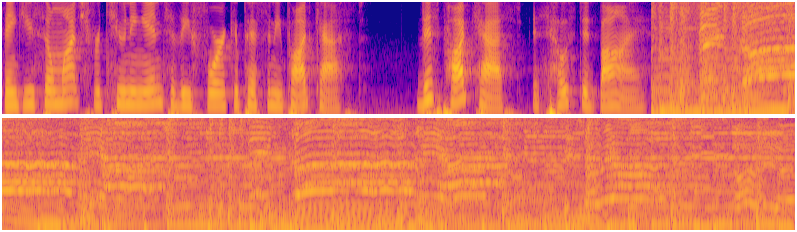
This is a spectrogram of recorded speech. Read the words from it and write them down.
Thank you so much for tuning in to the Euphoric Epiphany podcast. This podcast is hosted by Victoria, Victoria, Victoria, Victoria.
